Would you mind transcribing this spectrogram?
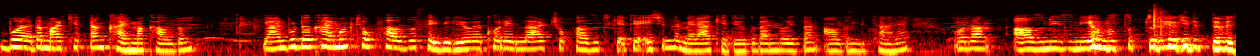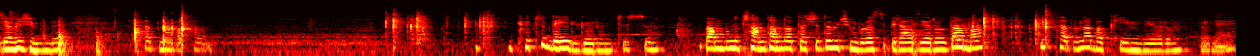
Bu arada marketten kaymak aldım. Yani burada kaymak çok fazla seviliyor ve Koreliler çok fazla tüketiyor. Eşim de merak ediyordu. Ben de o yüzden aldım bir tane. Oradan ağzını yüzünü yamultup duruyor. Gidip döveceğim şimdi. Tadına bakalım. Kötü değil görüntüsü. Ben bunu çantamda taşıdığım için burası biraz yarıldı ama bir tadına bakayım diyorum. Böyle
